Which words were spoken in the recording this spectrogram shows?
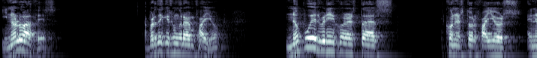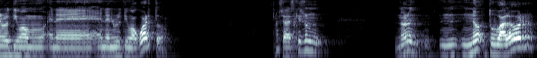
y no lo haces, aparte que es un gran fallo, no puedes venir con estas con estos fallos en el último en el, en el último cuarto. O sea, es que es un no, no tu valor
